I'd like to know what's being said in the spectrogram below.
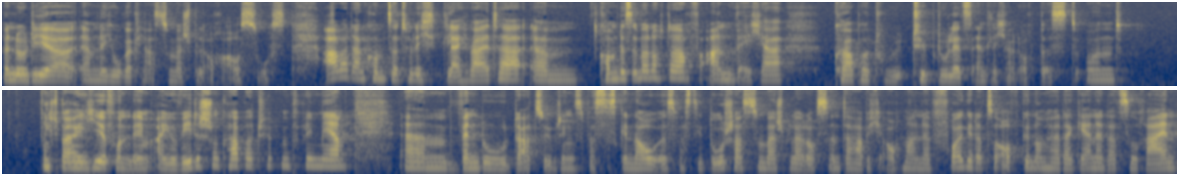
wenn du dir ähm, eine Yoga-Class zum Beispiel auch aussuchst. Aber dann kommt es natürlich gleich weiter, ähm, kommt es immer noch darauf an, welcher Körpertyp du letztendlich halt auch bist. Und ich spreche hier von dem ayurvedischen Körpertypen primär. Ähm, wenn du dazu übrigens, was das genau ist, was die Doshas zum Beispiel halt auch sind, da habe ich auch mal eine Folge dazu aufgenommen. Hör da gerne dazu rein.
